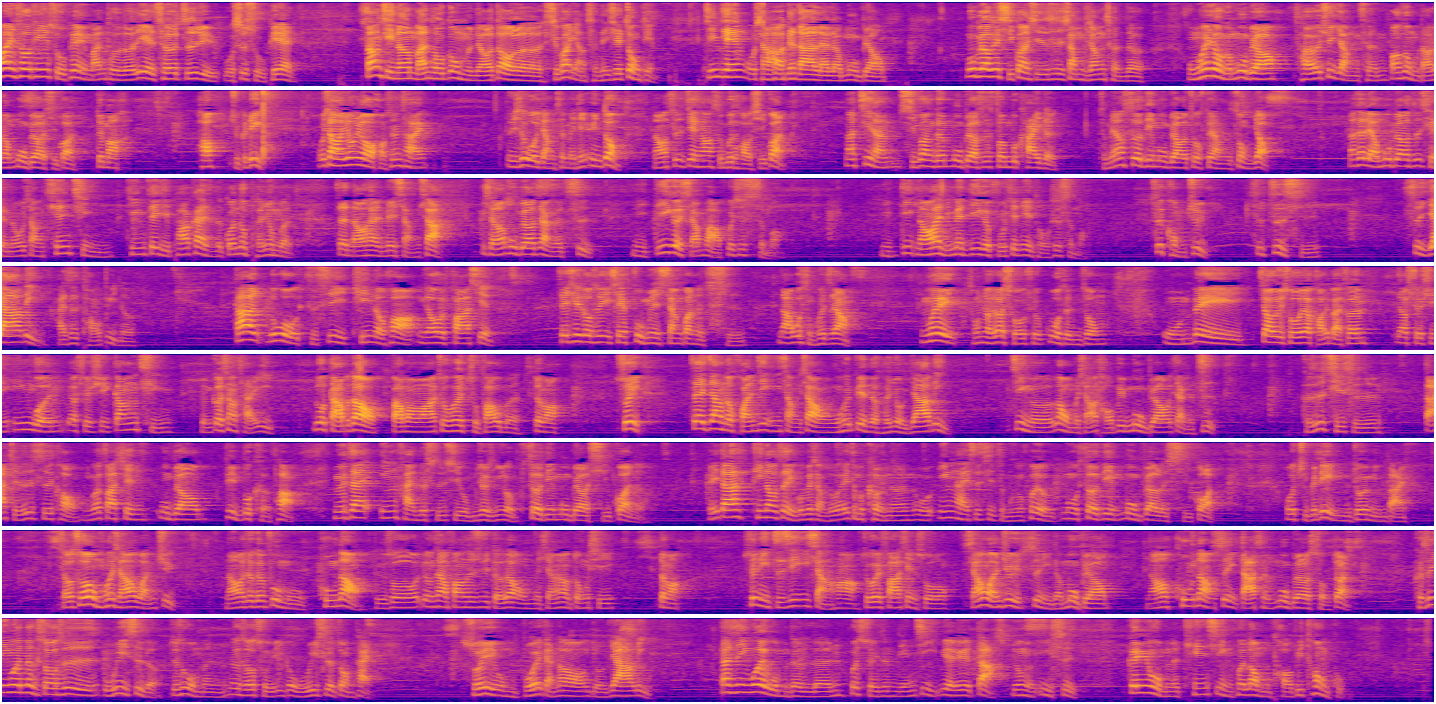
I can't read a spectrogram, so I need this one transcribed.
欢迎收听薯片与馒头的列车之旅，我是薯片。上集呢，馒头跟我们聊到了习惯养成的一些重点。今天我想要跟大家聊聊目标。目标跟习惯其实是相辅相成的。我们会有个目标，才会去养成帮助我们达到目标的习惯，对吗？好，举个例，我想要拥有好身材，于是我养成每天运动，然后吃健康食物的好习惯。那既然习惯跟目标是分不开的，怎么样设定目标就非常的重要。那在聊目标之前呢，我想先请听这集 podcast 的观众朋友们，在脑海里面想一下，一想到目标这两个字，你第一个想法会是什么？你第脑海里面第一个浮现念头是什么？是恐惧，是窒息，是压力，还是逃避呢？大家如果仔细听的话，应该会发现，这些都是一些负面相关的词。那为什么会这样？因为从小在求学过程中，我们被教育说要考一百分。要学习英文，要学习钢琴等各项才艺，若达不到，爸爸妈妈就会处罚我们，对吗？所以在这样的环境影响下，我们会变得很有压力，进而让我们想要逃避目标这两个字。可是其实大家仔细思考，你会发现目标并不可怕，因为在婴孩的时期，我们就已经有设定目标的习惯了。诶，大家听到这里会不会想说，诶，怎么可能？我婴孩时期怎么会有目设定目标的习惯？我举个例，你们就会明白。小时候我们会想要玩具，然后就跟父母哭闹，比如说用这样方式去得到我们想要的东西，对吗？所以你仔细一想哈，就会发现说，想要玩具是你的目标，然后哭闹是你达成目标的手段。可是因为那个时候是无意识的，就是我们那个时候属于一个无意识的状态，所以我们不会感到有压力。但是因为我们的人会随着年纪越来越大，拥有意识，更因为我们的天性会让我们逃避痛苦。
